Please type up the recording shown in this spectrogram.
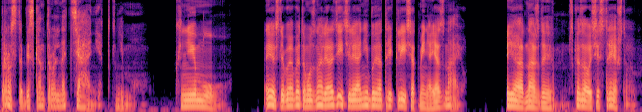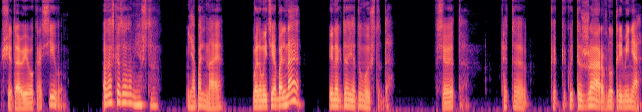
просто бесконтрольно тянет к нему. К нему. Если бы об этом узнали родители, они бы отреклись от меня, я знаю. Я однажды сказала сестре, что считаю его красивым. Она сказала мне, что я больная. Вы думаете, я больная? Иногда я думаю, что да. Все это... Это как какой-то жар внутри меня.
